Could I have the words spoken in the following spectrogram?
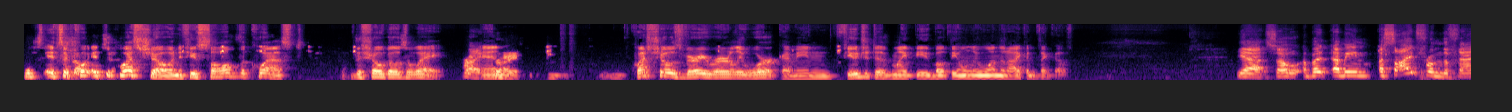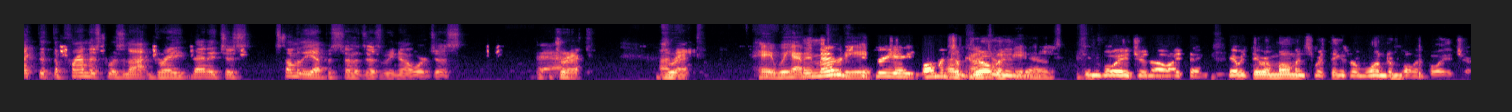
It's it's a que- it's a quest show, and if you solve the quest, the show goes away. Right. And Right. Quest shows very rarely work. I mean, Fugitive might be about the only one that I can think of. Yeah. So, but I mean, aside from the fact that the premise was not great, then it just some of the episodes, as we know, were just bad. Drek. I Drek. Hey, we have They managed to 38 create moments of Volcon brilliance torpedoes. in Voyager, though. I think there were there were moments where things were wonderful in Voyager.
